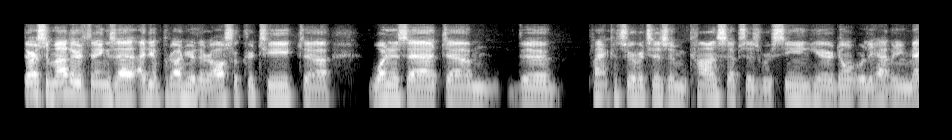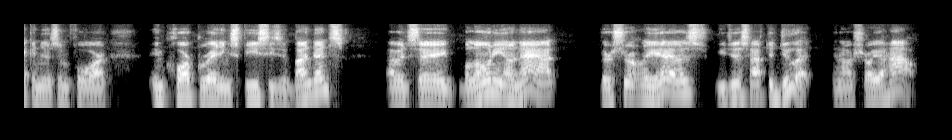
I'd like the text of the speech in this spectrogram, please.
There are some other things that I didn't put on here that are also critiqued. Uh, one is that um, the plant conservatism concepts as we're seeing here don't really have any mechanism for incorporating species abundance. I would say baloney on that there certainly is. You just have to do it, and I'll show you how.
